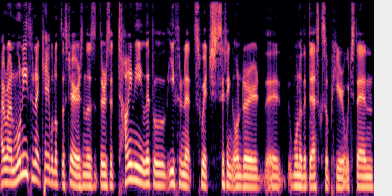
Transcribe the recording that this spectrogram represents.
I ran one Ethernet cable up the stairs, and there's there's a tiny little Ethernet switch sitting under the, one of the desks up here, which then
